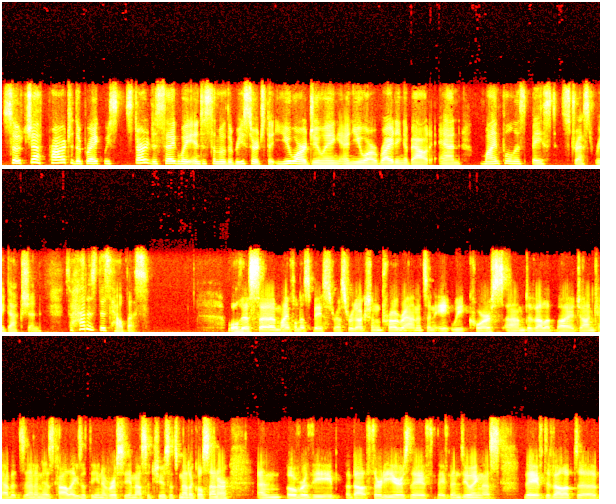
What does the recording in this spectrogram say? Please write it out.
So, Jeff, prior to the break, we started to segue into some of the research that you are doing and you are writing about and mindfulness based stress reduction. So, how does this help us? Well, this uh, mindfulness-based stress reduction program, it's an eight-week course um, developed by Jon Kabat-Zinn and his colleagues at the University of Massachusetts Medical Center. And over the about 30 years they've they've been doing this, they've developed a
